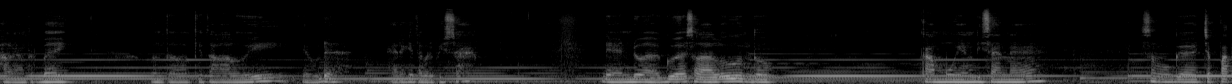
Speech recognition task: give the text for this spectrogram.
hal yang terbaik untuk kita lalui. Ya udah akhirnya kita berpisah. Dan doa gue selalu untuk kamu yang di sana. Semoga cepat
